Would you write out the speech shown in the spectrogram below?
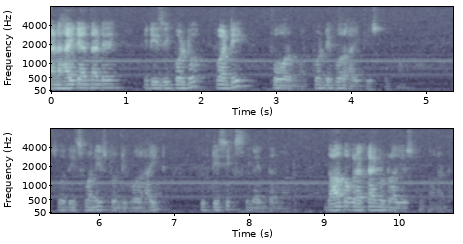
అండ్ హైట్ ఎంత అండి? It is equal to twenty four అనమాట ట్వంటీ ఫోర్ హైట్ తీసుకుంటున్నాం. So this one is twenty four height fifty six length అనమాట దాంతో ఒక రెక్టాంగిల్ డ్రా చేసుకుంటానండి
